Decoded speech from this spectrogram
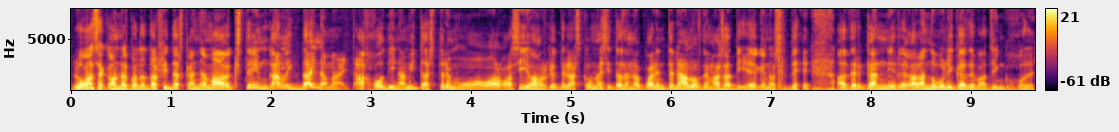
Luego han sacado unas patatas fritas que han llamado Extreme Garlic Dynamite, ajo dinamita extremo o algo así, vamos, que te las comes y te hacen la cuarentena a los demás a ti, ¿eh? Que no se te acercan ni regalando bolicas de pachinko, joder.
